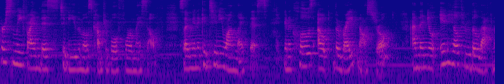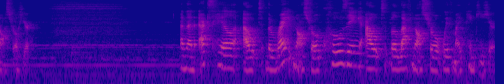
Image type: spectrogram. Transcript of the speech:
personally find this to be the most comfortable for myself. So I'm gonna continue on like this. You're gonna close out the right nostril and then you'll inhale through the left nostril here. And then exhale out the right nostril, closing out the left nostril with my pinky here.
